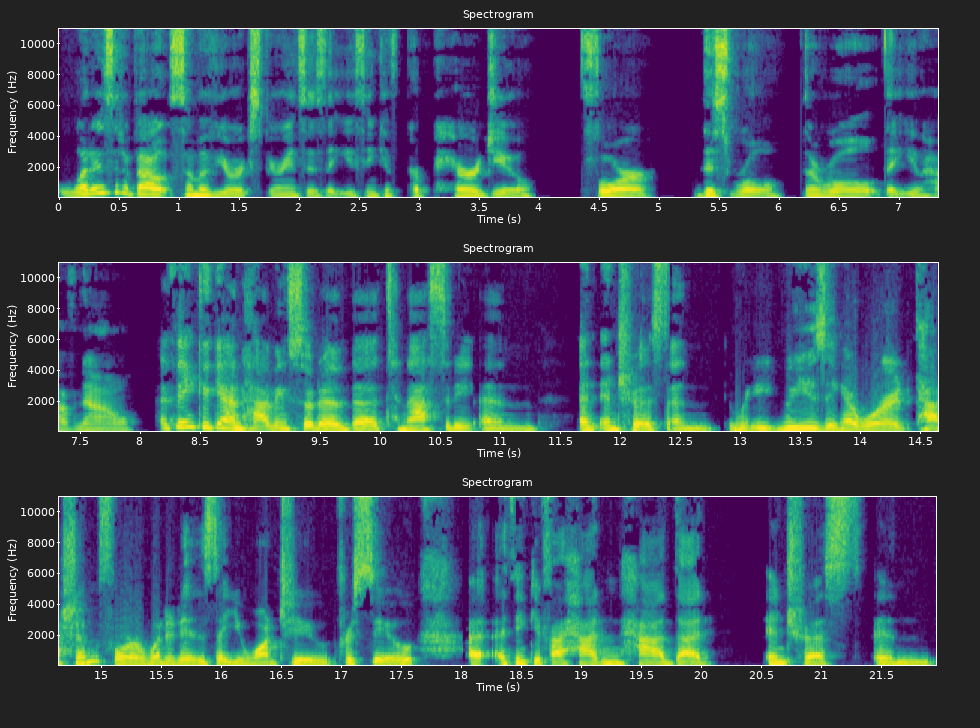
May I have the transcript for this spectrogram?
what is it about some of your experiences that you think have prepared you for this role, the role that you have now? I think again, having sort of the tenacity and an interest and re- reusing a word passion for what it is that you want to pursue. I, I think if I hadn't had that interest in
